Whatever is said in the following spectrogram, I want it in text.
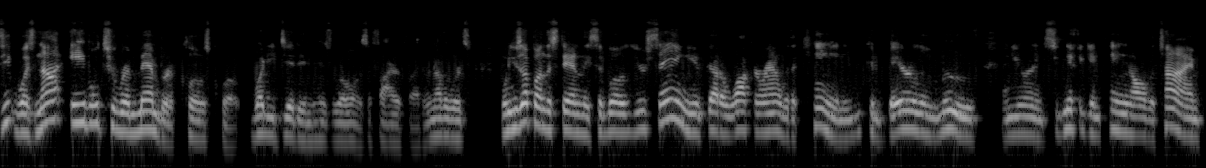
did, was not able to remember close quote what he did in his role as a firefighter. In other words, when he was up on the stand, they said, "Well, you're saying you've got to walk around with a cane and you can barely move and you're in significant pain all the time,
